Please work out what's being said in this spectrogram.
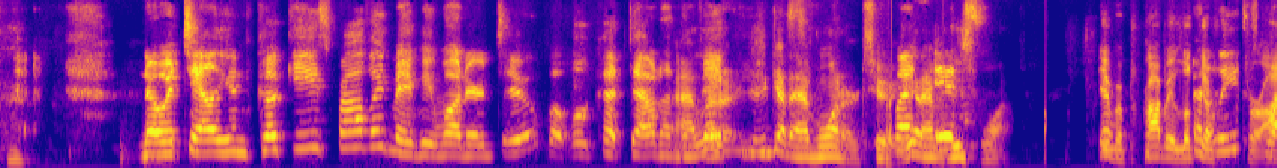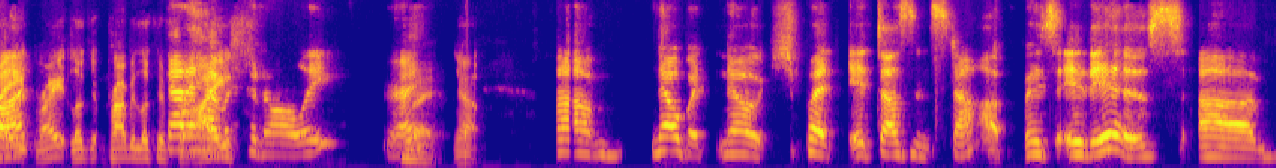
no Italian cookies, probably, maybe one or two, but we'll cut down on the. You got to have one or two. But you got to have at least one. Yeah, but probably looking for ice, right? Look, probably looking gotta for have ice. a cannoli, right? right? Yeah. Um, no, but no, but it doesn't stop. It's, it is um,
